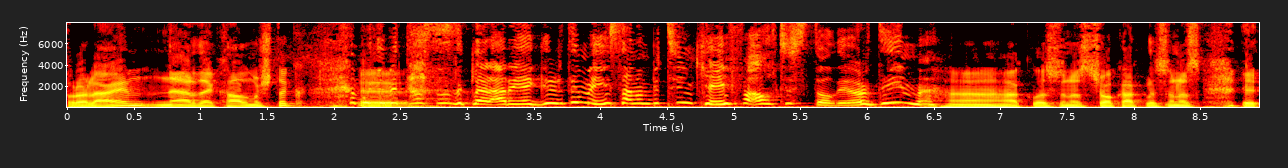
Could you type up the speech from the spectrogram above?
Fräulein nerede kalmıştık? Bu Ee, gibi tatsızlıklar araya girdi mi insanın bütün keyfi alt üst oluyor değil mi? ha, haklısınız çok haklısınız. Ee,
